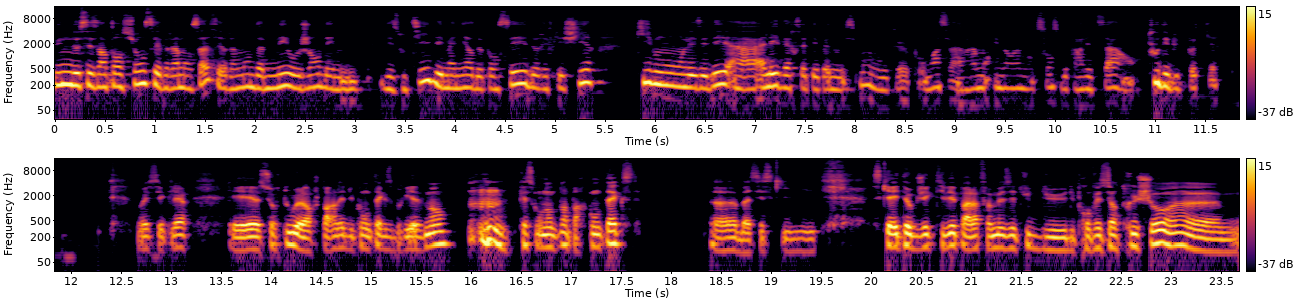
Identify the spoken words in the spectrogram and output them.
une de ses intentions, c'est vraiment ça, c'est vraiment d'amener aux gens des, outils, des manières de penser, de réfléchir, qui vont les aider à aller vers cet épanouissement. Donc euh, pour moi, ça a vraiment énormément de sens de parler de ça en tout début de podcast. Oui, c'est clair. Et surtout, alors je parlais du contexte brièvement. Qu'est-ce qu'on entend par contexte? Euh, bah, c'est ce qui, a été objectivé par la fameuse étude du, professeur Truchot hein, euh,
